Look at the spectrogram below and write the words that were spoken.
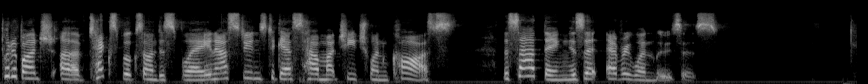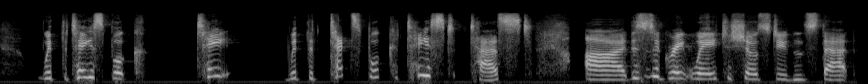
Put a bunch of textbooks on display and ask students to guess how much each one costs. The sad thing is that everyone loses. With the Tastebook, ta with the textbook taste test, uh, this is a great way to show students that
